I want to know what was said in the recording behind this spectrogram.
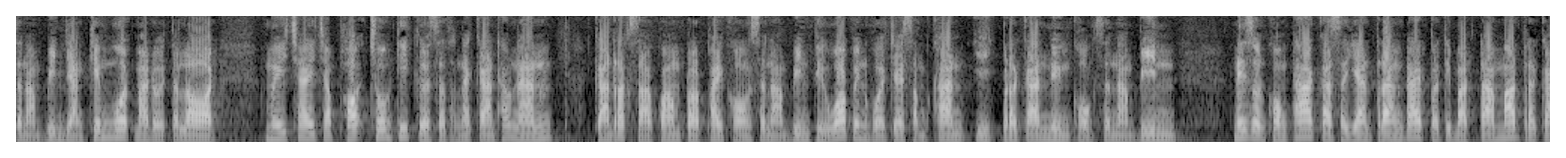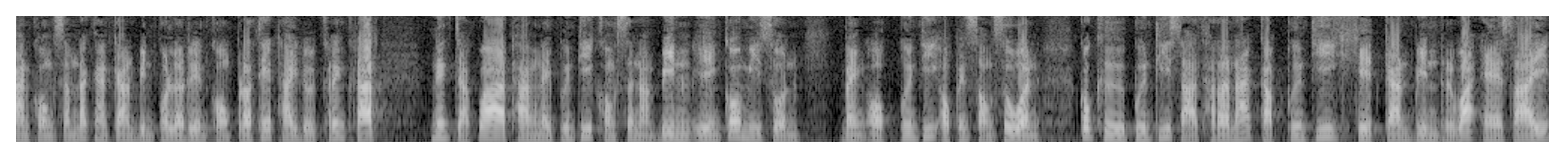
สนามบินอย่างเข้มงวดมาโดยตลอด ไม่ใช่เฉพาะช่วงที่เกิดสถานการณ์เท่านั้น การรักษาความปลอดภัยของสนามบินถือว่าเป็นหัวใจสำคัญอีกประการหนึ่งของสนามบินในส่วนของท่าอากาศยานตรังได้ปฏิบัติตามมาตรการของสำนักงานการบินพลเรือนของประเทศไทยโดยเคร่งครัด เนื่องจากว่าทางในพื้นที่ของสนามบินเองก็มีส่วน แบ่งออกพื้นที่ออกเป็น 2 ส่วน ก็คือพื้นที่สาธารณะกับพื้นที่เขตการบินหรือว่าแอร์ไซต์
